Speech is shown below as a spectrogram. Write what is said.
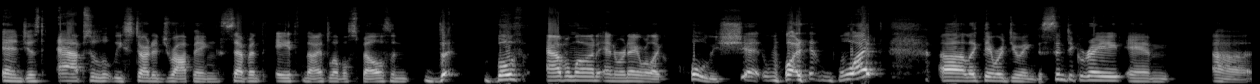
and just absolutely started dropping seventh, eighth, ninth level spells, and the, both Avalon and Renee were like, "Holy shit! What? What?" Uh, like they were doing disintegrate and uh,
